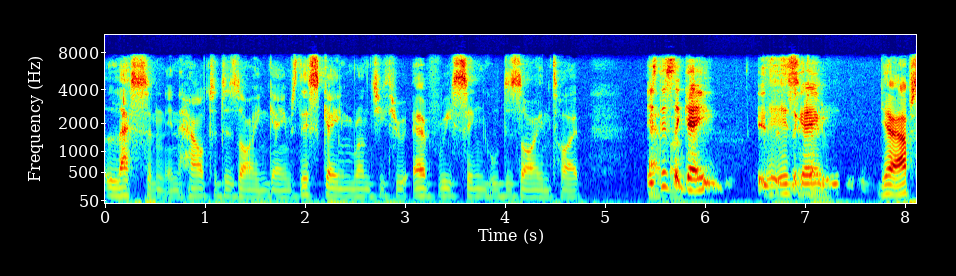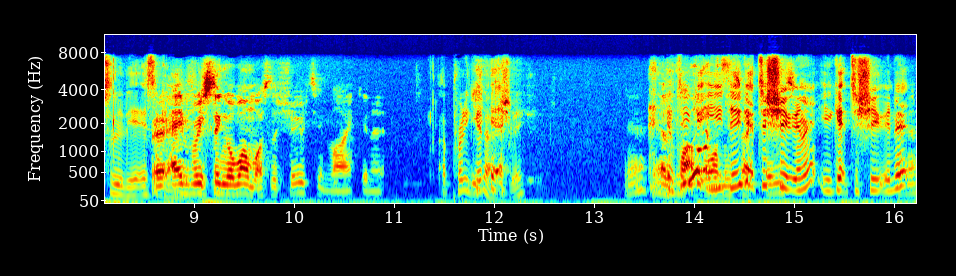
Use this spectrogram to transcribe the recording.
lesson in how to design games. This game runs you through every single design type. Is this a game? Is It this is a a game? Yeah, absolutely, it is a game. every single one. What's the shooting like in it? Uh, pretty good Yeah. actually. Yeah, You yeah the do- You, do get to sections, shoot in it. You get to shoot in it. Yeah.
